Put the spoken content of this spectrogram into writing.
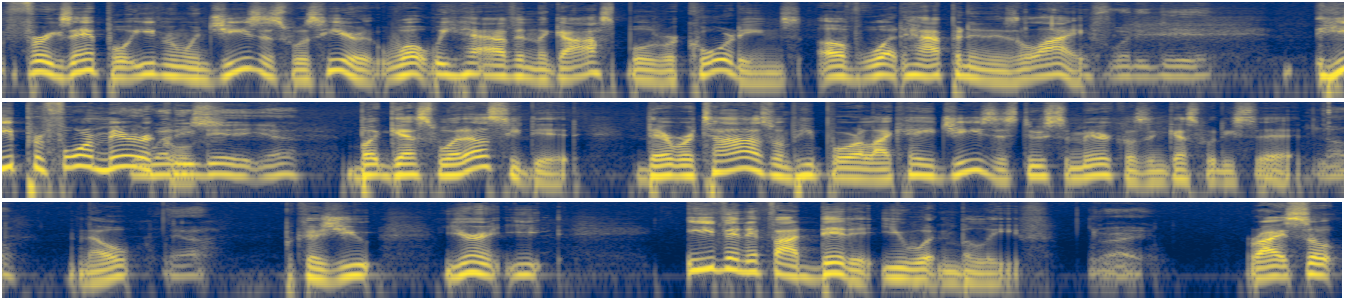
For example, even when Jesus was here, what we have in the gospel recordings of what happened in his life, what he did, he performed miracles. what he did, yeah, But guess what else he did? There were times when people were like, "Hey, Jesus, do some miracles," and guess what he said? no, Nope, yeah, because you, you're, you, even if I did it, you wouldn't believe, right, right? So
